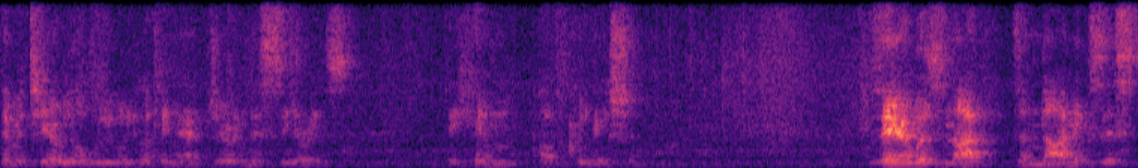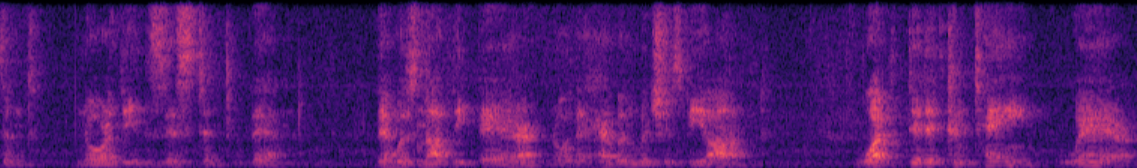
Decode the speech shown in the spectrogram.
the material we will be looking at during this series, the hymn of creation. There was not the non-existent nor the existent then. There was not the air nor the heaven which is beyond. What did it contain? Where?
